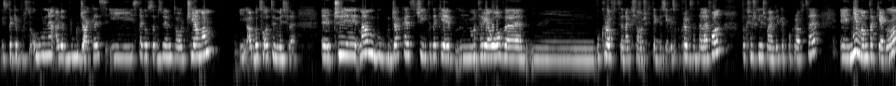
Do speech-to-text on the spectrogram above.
jest takie po prostu ogólne, ale book jackets i z tego co rozumiem to czy ja mam i albo co o tym myślę. Y, Czy mam book jackets, czyli te takie mm, materiałowe mm, pokrowce na książki, tak wiecie, jak jest pokrowiec na telefon, to książki też mają takie pokrowce. Y, Nie mam takiego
